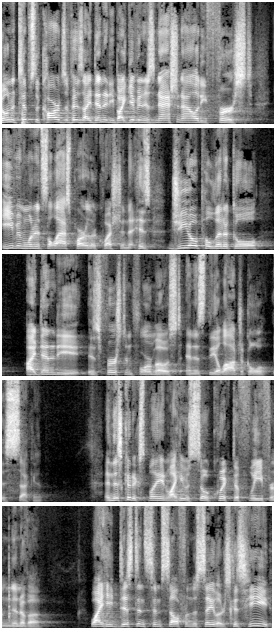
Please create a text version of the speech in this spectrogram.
Jonah tips the cards of his identity by giving his nationality first, even when it's the last part of their question, that his geopolitical identity is first and foremost, and his theological is second. And this could explain why he was so quick to flee from Nineveh, why he distanced himself from the sailors, because he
